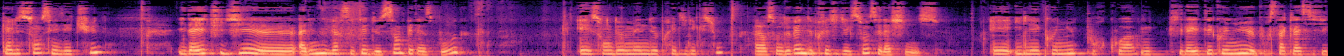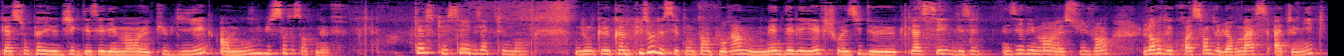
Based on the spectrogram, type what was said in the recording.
Quelles sont ses études? Il a étudié euh, à l'université de Saint-Pétersbourg. Et son domaine de prédilection? Alors son domaine de prédilection, c'est la chimie. Et il est connu pour quoi? Donc, Il a été connu pour sa classification périodique des éléments euh, publiée en 1869. Qu'est-ce que c'est exactement? Donc, euh, comme plusieurs de ses contemporains, Mendeleïev choisit de classer les éléments suivants l'ordre croissant de leur masse atomique.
